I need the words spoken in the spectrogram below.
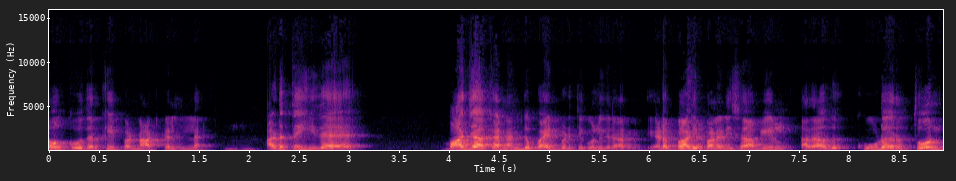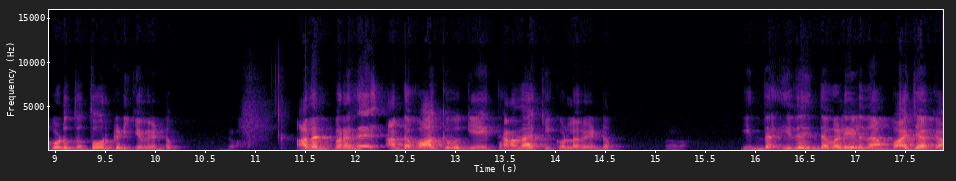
நோக்குவதற்கு இப்ப நாட்கள் இல்லை. அடுத்து இத பாஜக நன்கு பயன்படுத்திக் கொள்கிறார்கள். எடப்பாடி? பழனிசாமியில் அதாவது கூட தோல் கொடுத்து தோற்கடிக்க வேண்டும். அதன் பிறகு அந்த வாக்கு வங்கியை தனதாக்கி கொள்ள வேண்டும். இந்த இது இந்த வழியில தான் பாஜக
